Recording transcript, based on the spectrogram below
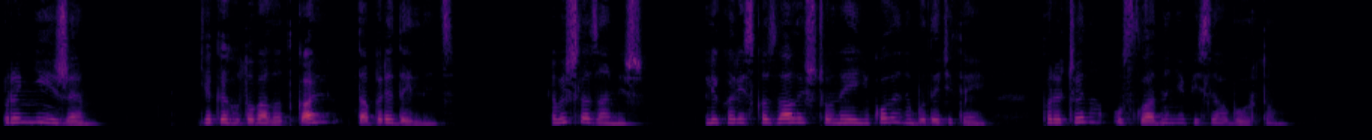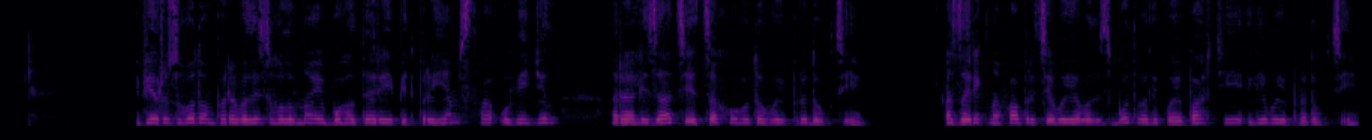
Приніже, яке готувало ткаль та передильниць. Вийшла заміж. Лікарі сказали, що в неї ніколи не буде дітей. Причина ускладнення після аборту. Віру згодом перевели з головної бухгалтерії підприємства у відділ реалізації цеху готової продукції, а за рік на фабриці виявили збут великої партії лівої продукції.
